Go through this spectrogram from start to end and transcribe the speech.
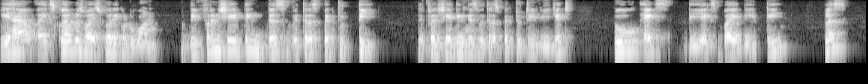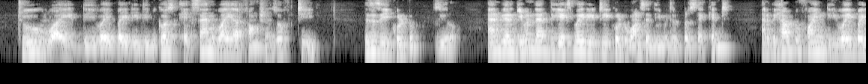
we have x square plus y square equal to 1 differentiating this with respect to t. Differentiating this with respect to t we get 2x dx by dt plus 2y dy by dt because x and y are functions of t. This is equal to 0 and we are given that dx by dt equal to 1 centimeter per second. And we have to find dy by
